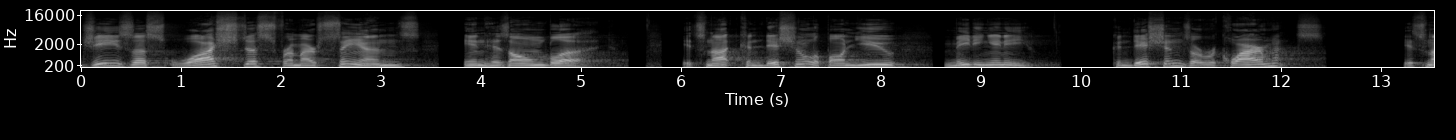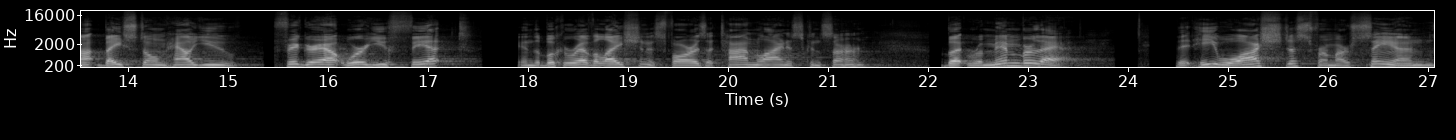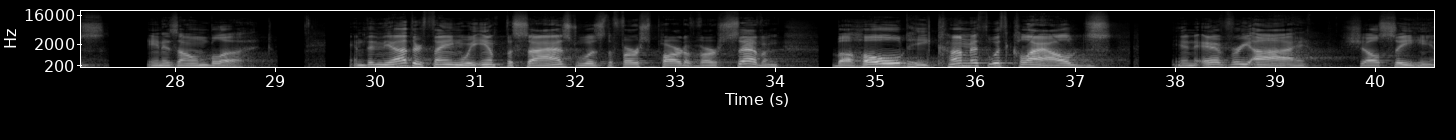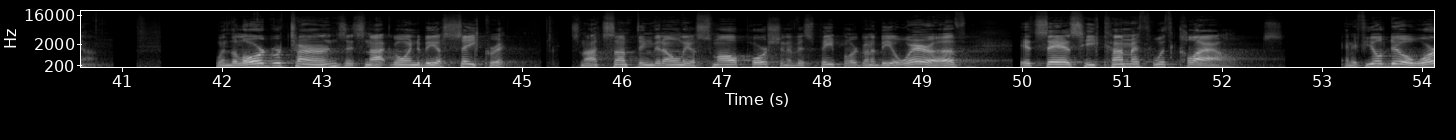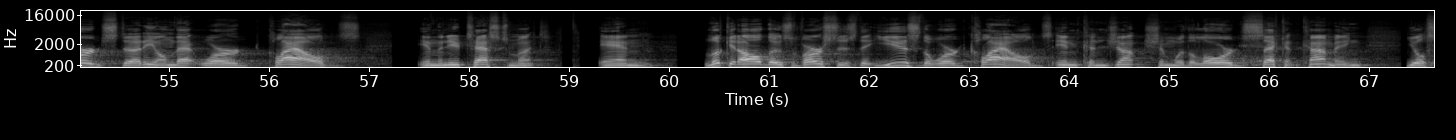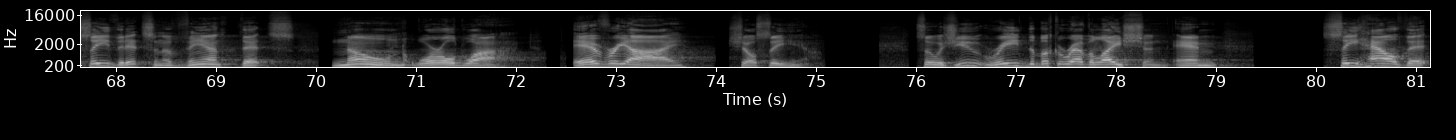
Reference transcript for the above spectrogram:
Jesus washed us from our sins in his own blood. It's not conditional upon you meeting any conditions or requirements. It's not based on how you figure out where you fit in the book of Revelation as far as a timeline is concerned. But remember that, that he washed us from our sins in his own blood. And then the other thing we emphasized was the first part of verse 7 Behold, he cometh with clouds, and every eye shall see him. When the Lord returns, it's not going to be a secret. It's not something that only a small portion of his people are going to be aware of. It says, He cometh with clouds. And if you'll do a word study on that word clouds in the New Testament, and look at all those verses that use the word clouds in conjunction with the Lord's second coming, you'll see that it's an event that's known worldwide. Every eye shall see him. So as you read the book of Revelation and see how that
